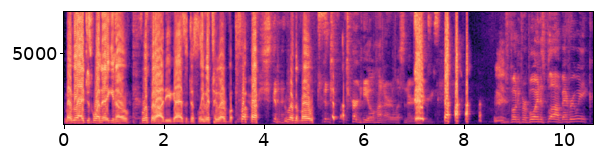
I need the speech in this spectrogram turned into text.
Maybe I just want to, you know, flip it on you guys and just leave it to our for, just going to for the votes. turn heel on our listeners. He's voting for Boy and his Blob every week.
